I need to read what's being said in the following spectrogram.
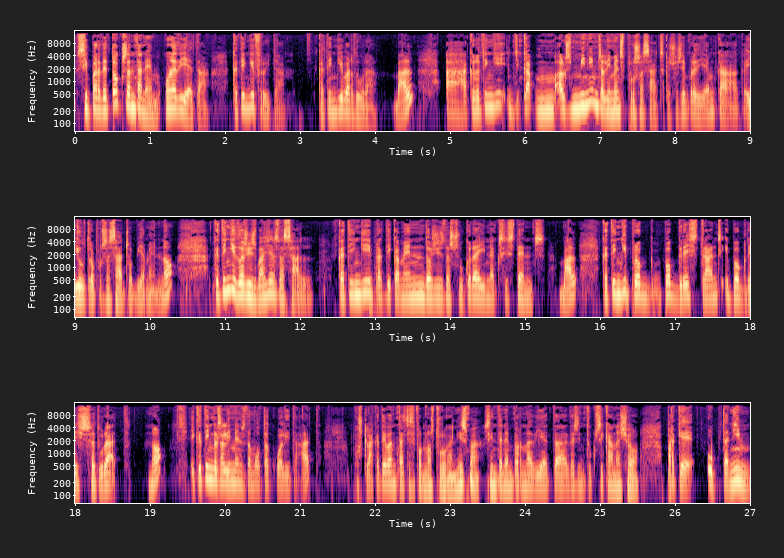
si per detox entenem una dieta que tingui fruita, que tingui verdura, val? Uh, que no tingui cap, els mínims aliments processats, que això sempre diem que, que i ultraprocessats, òbviament, no? Que tingui dosis baixes de sal, que tingui pràcticament dosis de sucre inexistents, val? que tingui poc, poc greix trans i poc greix saturat, no? I que tingui els aliments de molta qualitat, doncs clar que té avantatges per al nostre organisme, si entenem per una dieta desintoxicant això, perquè obtenim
